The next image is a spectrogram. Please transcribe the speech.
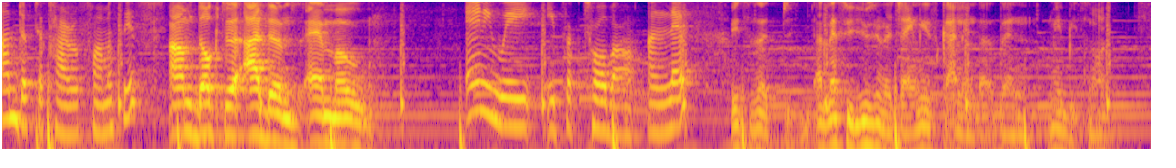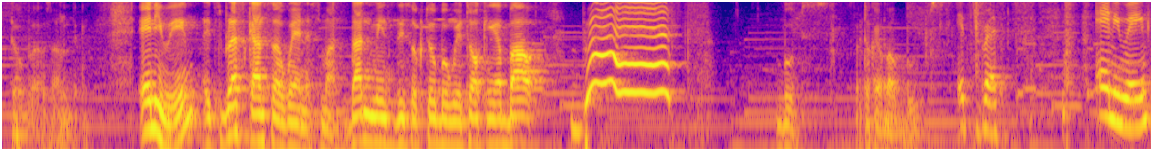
I'm Dr. Carol, pharmacist. I'm Dr. Adams, MO. Anyway, it's October, unless It's a, unless you're using the Chinese calendar, then maybe it's not October or something. Anyway, it's Breast Cancer Awareness Month. That means this October we're talking about breasts. boobs. We're talking about boobs. It's breasts. Anyway,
